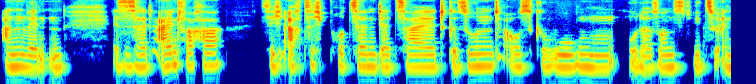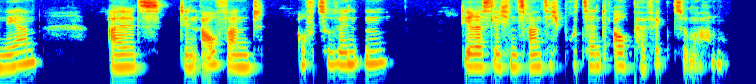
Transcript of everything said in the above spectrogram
anwenden. Es ist halt einfacher, sich 80% der Zeit gesund, ausgewogen oder sonst wie zu ernähren, als den Aufwand aufzuwenden, die restlichen 20% auch perfekt zu machen.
